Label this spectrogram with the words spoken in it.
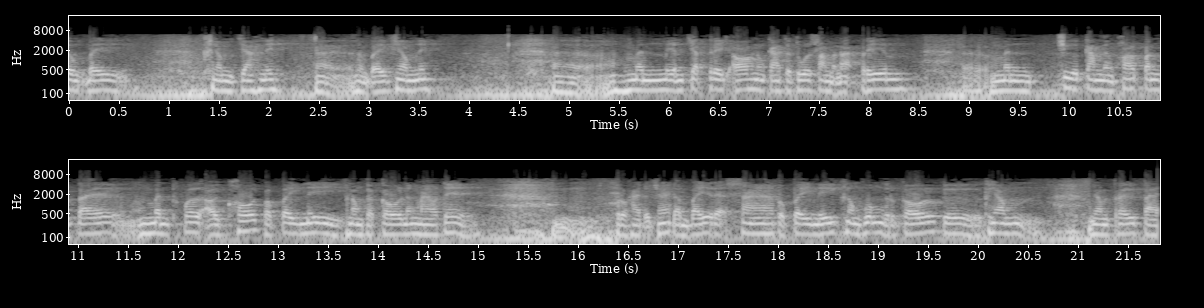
សូម្បីខ្ញុំចាស់នេះសូម្បីខ្ញុំនេះមិនមានចិត្តត្រេកអរក្នុងការទទួលសម្បណៈព្រាមមិនជឿកម្មនឹងផលប៉ុន្តែមិនធ្វើឲ្យខូចប្រពៃណីក្នុងតកូលនឹងមកទេ ព្រោះហេតុដូច្នេះដើម្បីរក្សាប្រពៃណីក្នុងវងត្រកូលគឺខ្ញុំខ្ញុំត្រូវតែ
